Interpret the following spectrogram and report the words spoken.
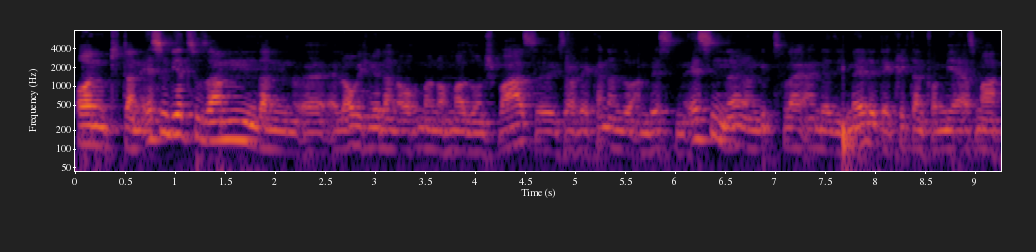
Und dann essen wir zusammen, dann äh, erlaube ich mir dann auch immer noch mal so einen Spaß. Äh, ich sage, der kann dann so am besten essen. Ne? Dann gibt es vielleicht einen, der sich meldet, der kriegt dann von mir erstmal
